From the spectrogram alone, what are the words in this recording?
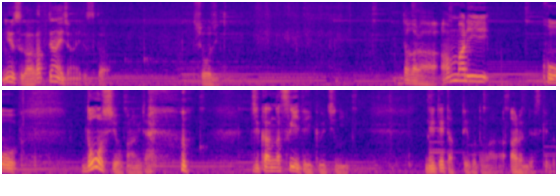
ニュースが上がってないじゃないですか。正直。だからあんまりこうどうしようかなみたいな。時間が過ぎていくうちに寝てたっていうことがあるんですけど。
